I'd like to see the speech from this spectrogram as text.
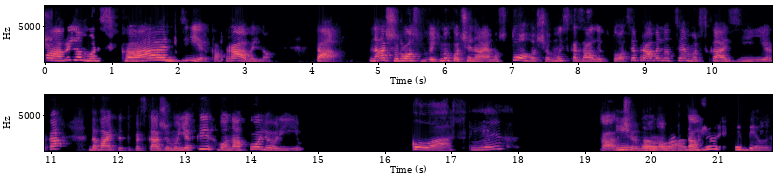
правильно, морська дірка, правильно. Так, нашу розповідь ми починаємо з того, що ми сказали, хто це. Правильно, це морська зірка. Давайте тепер скажемо, яких вона кольорів. Класних Так, і червоного та, і білих.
